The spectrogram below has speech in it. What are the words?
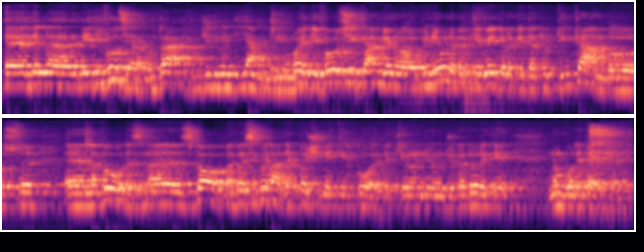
eh, del, dei tifosi era contrario, non ci dimentichiamo. Sì, poi i tifosi cambiano opinione perché vedono che da tutti in campo s, eh, lavora, scopa, questo e quell'altro e poi ci mette il cuore perché è un, un giocatore che non vuole perdere.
